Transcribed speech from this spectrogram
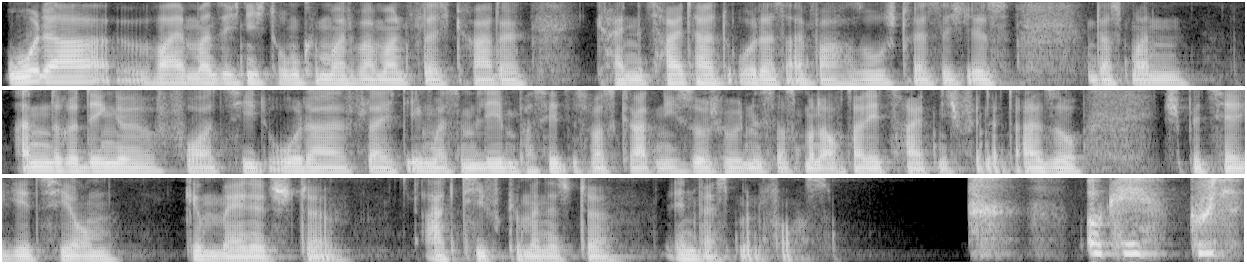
oder weil man sich nicht drum kümmert, weil man vielleicht gerade keine Zeit hat oder es einfach so stressig ist, dass man andere Dinge vorzieht oder vielleicht irgendwas im Leben passiert ist, was gerade nicht so schön ist, dass man auch da die Zeit nicht findet. Also speziell geht es hier um gemanagte aktiv gemanagte Investmentfonds. Okay, gut.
